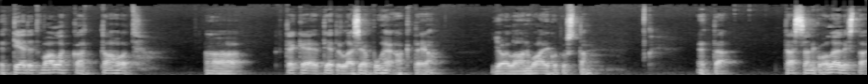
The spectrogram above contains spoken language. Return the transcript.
että tietyt vallakkaat tahot ää, tekee tietynlaisia puheakteja, joilla on vaikutusta. Että tässä niin oleellista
